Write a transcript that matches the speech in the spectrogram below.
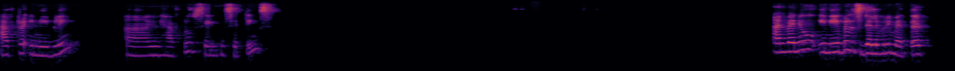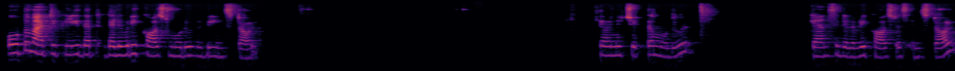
After enabling, uh, you have to save the settings And when you enable this delivery method, automatically that delivery cost module will be installed. Here when you check the module, you can see delivery cost is installed.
